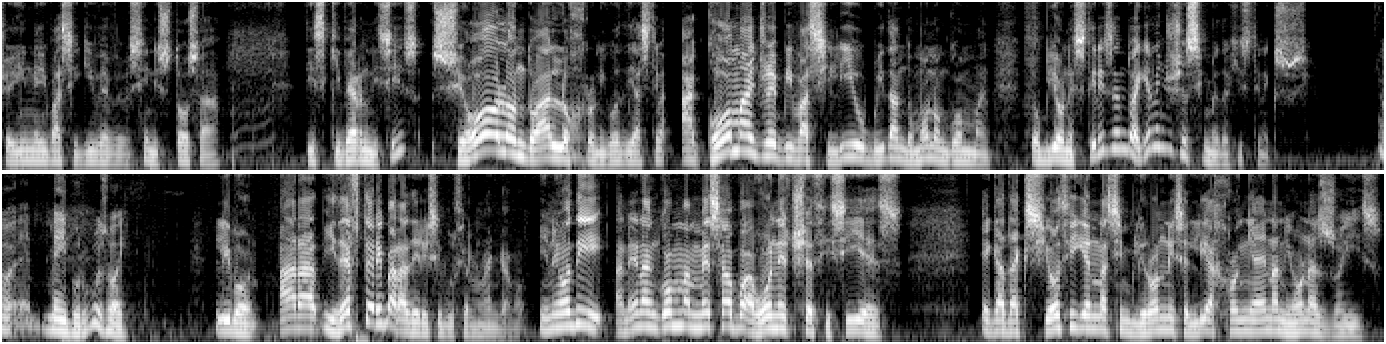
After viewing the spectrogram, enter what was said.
και είναι η βασική βέβαια συνιστόσα της κυβέρνησης σε όλο το άλλο χρονικό διάστημα ακόμα και επί Βασιλείου που ήταν το μόνο κόμμα το οποίο στήριζε το Αγγέλ είχε συμμετοχή στην εξουσία. Ε, με υπουργούς, όχι. Λοιπόν, άρα η δεύτερη παρατήρηση που θέλω να κάνω είναι ότι αν ένα κόμμα μέσα από αγώνες και θυσίες εγκαταξιώθηκε να συμπληρώνει σε λίγα χρόνια έναν αιώνα ζωής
